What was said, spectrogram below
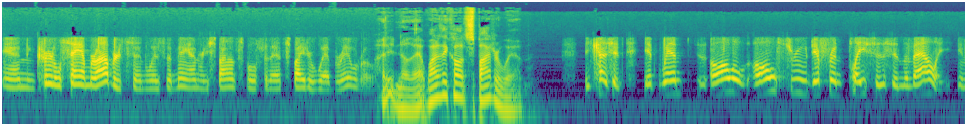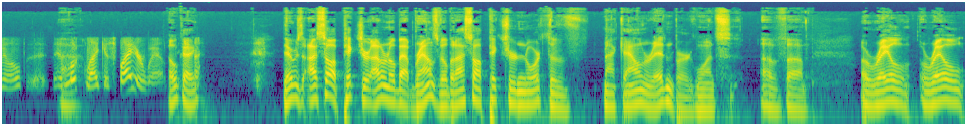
And Colonel Sam Robertson was the man responsible for that spiderweb railroad. I didn't know that. Why do they call it spiderweb? Because it it went all all through different places in the valley. You know, it looked uh, like a spider web. Okay. there was I saw a picture. I don't know about Brownsville, but I saw a picture north of McAllen or Edinburg once of uh, a rail a rail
